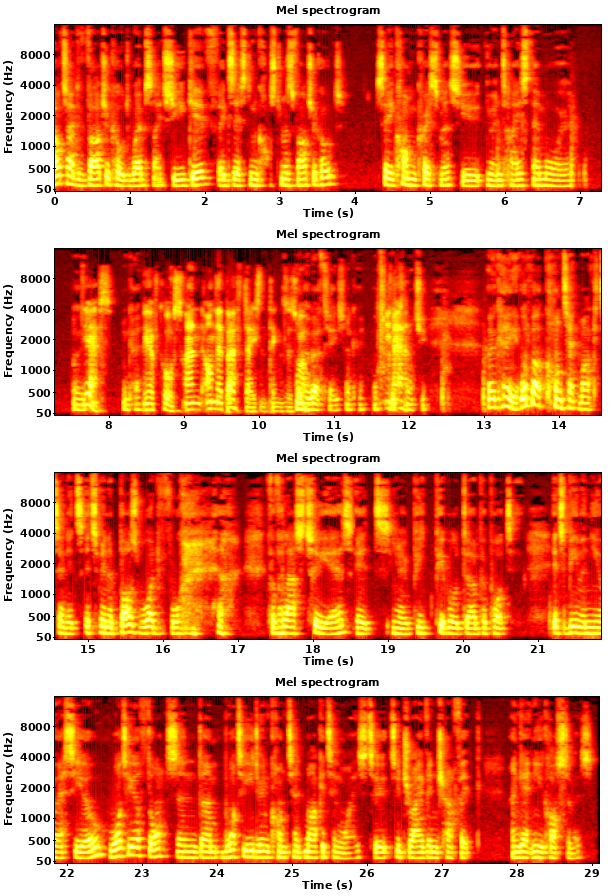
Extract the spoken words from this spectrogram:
outside of voucher code websites? Do you give existing customers voucher codes? Say, come Christmas, you you entice them or, or Yes. Okay. Yeah, of course. And on their birthdays and things as On well. their birthdays, okay, that's good Yeah. Okay, what about content marketing? It's it's been a buzzword for for the last two years. It's you know pe- people don't purport it's been the new SEO. What are your thoughts, and um, what are you doing content marketing wise to to drive in traffic and get new customers?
